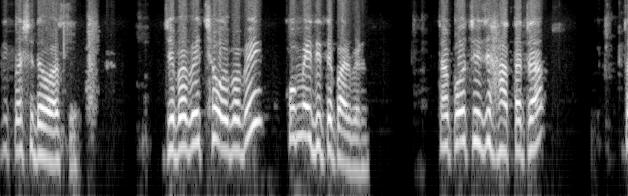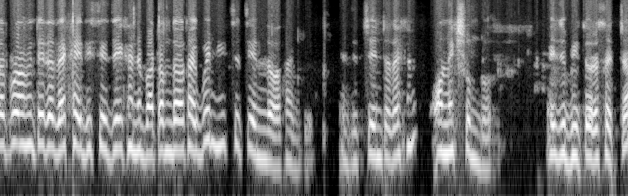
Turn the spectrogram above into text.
দুই পাশে দেওয়া আছে। যেভাবে ইচ্ছা ওইভাবেই কমিয়ে দিতে পারবেন। তারপর হচ্ছে এই যে হাতাটা। তারপর আমি তো এটা দেখাই দিছি যে এখানে বাটন দেওয়া থাকবে, নিচে চেন দেওয়া থাকবে। এই যে চেনটা দেখেন, অনেক সুন্দর। এই যে ভিতরের সাইডটা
